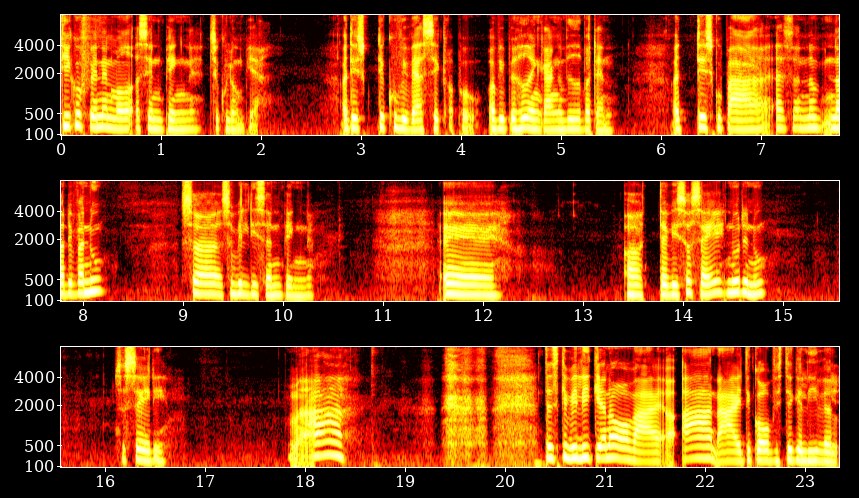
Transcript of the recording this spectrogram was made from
de kunne finde en måde at sende pengene til Colombia. Og det, det kunne vi være sikre på, og vi behøvede ikke engang at vide, hvordan. Og det skulle bare, altså når, når det var nu, så, så ville de sende pengene. Øh, og da vi så sagde, nu er det nu, så sagde de, ah, det skal vi lige genoverveje, og ah, nej, det går vist ikke alligevel.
